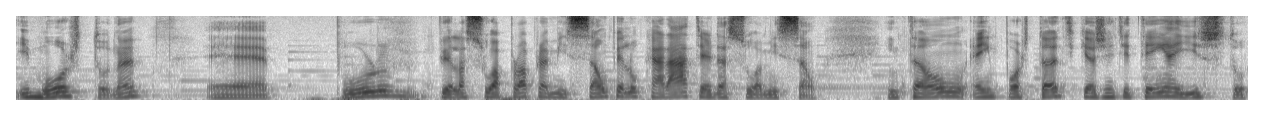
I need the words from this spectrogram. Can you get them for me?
e morto, né? É, por pela sua própria missão, pelo caráter da sua missão. Então é importante que a gente tenha isto.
